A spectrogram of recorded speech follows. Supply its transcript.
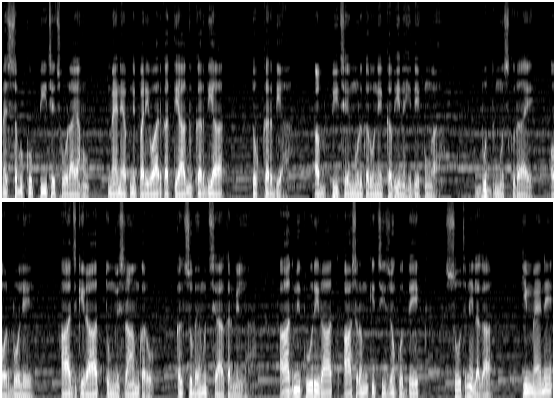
मैं सबको पीछे छोड़ आया हूँ। मैंने अपने परिवार का त्याग कर दिया तो कर दिया। अब पीछे मुड़कर उन्हें कभी नहीं देखूँगा। बुद्ध मुस्कुराए और बोले, आज की रात तुम विश्राम करो, कल सुबह मुझसे आकर मिलना। आदमी पूरी रात आश्रम की चीज़ों को देख, सोचने लगा कि मैंने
